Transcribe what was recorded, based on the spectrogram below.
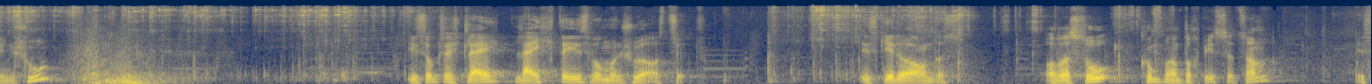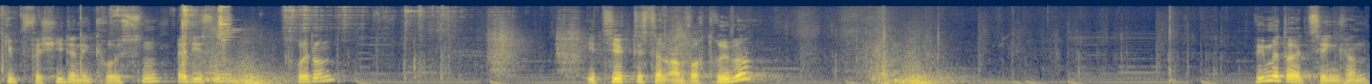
den Schuh. Ich sage es euch gleich, leichter ist, wenn man Schuhe auszieht. Es geht auch anders. Aber so kommt man einfach besser zusammen. Es gibt verschiedene Größen bei diesen Rödeln. Ich ziehe das dann einfach drüber. Wie man da jetzt sehen kann,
